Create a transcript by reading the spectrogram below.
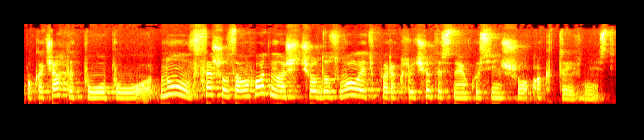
покачати попу, ну все, що завгодно, що дозволить дозволить переключитись на якусь іншу активність.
